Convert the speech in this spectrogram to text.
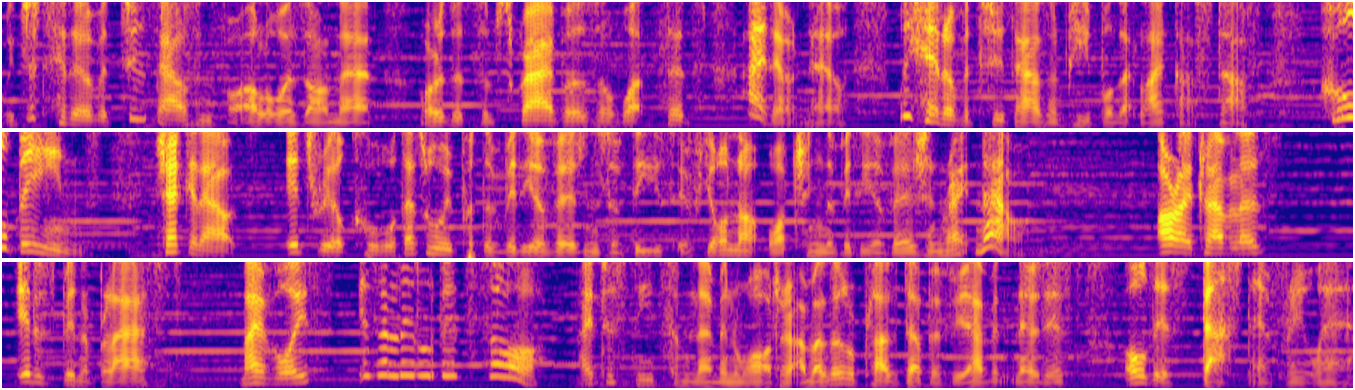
We just hit over 2,000 followers on that. Or is it subscribers or what's it? I don't know. We hit over 2,000 people that like our stuff. Cool beans. Check it out. It's real cool. That's where we put the video versions of these if you're not watching the video version right now. Alright, travelers. It has been a blast. My voice is a little bit sore. I just need some lemon water. I'm a little plugged up if you haven't noticed. All this dust everywhere.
